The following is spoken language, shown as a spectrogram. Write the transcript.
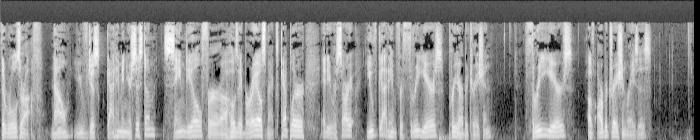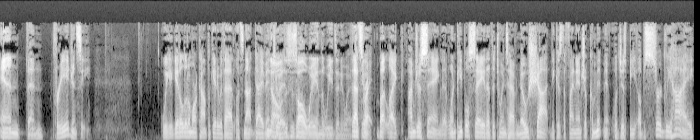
the rules are off. Now you've just got him in your system. Same deal for uh, Jose Berrios, Max Kepler, Eddie Rosario. You've got him for three years pre arbitration, three years of arbitration raises, and then free agency. We could get a little more complicated with that. Let's not dive into No, it. this is all way in the weeds anyway. That's Yeah. right. But like I'm just saying that when people say that the Twins have no shot because the financial commitment will just be absurdly high,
